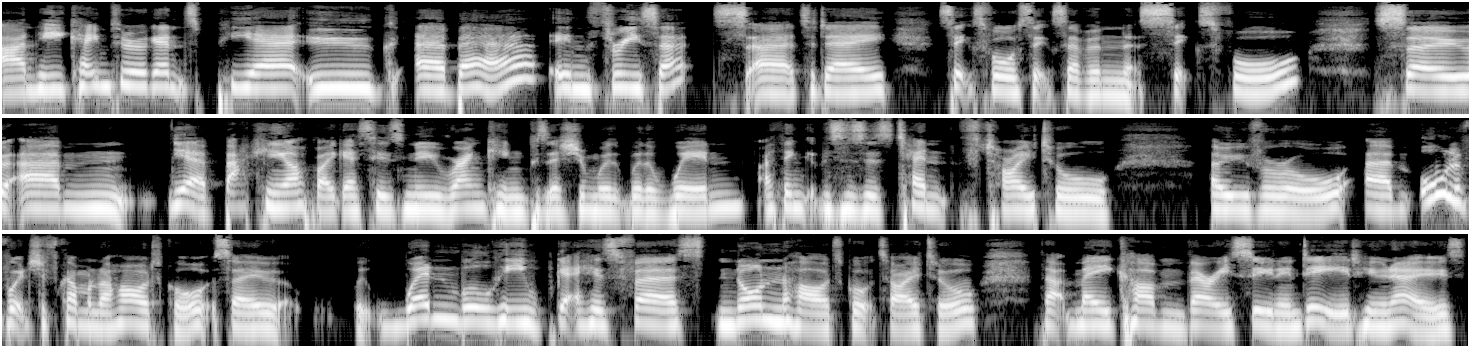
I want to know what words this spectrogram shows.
and he came through against Pierre Hugues Herbert in three sets uh, today, six four, six seven, six four. So um, yeah, backing up, I guess, his new ranking position with with a win. I think this is his 10th title overall, um, all of which have come on a hard court. So when will he get his first non-hard court title? That may come very soon indeed. Who knows?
